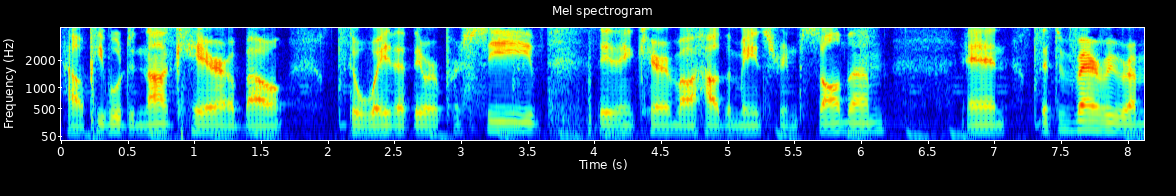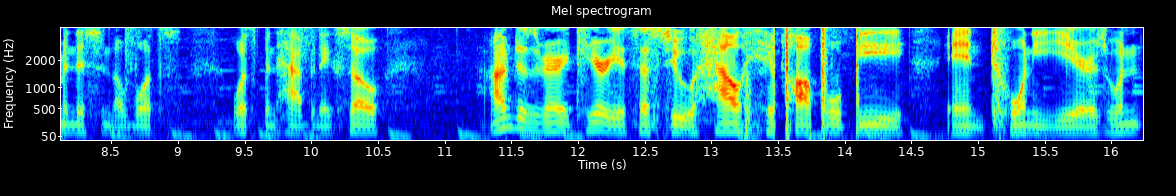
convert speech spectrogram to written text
How people did not care about the way that they were perceived, they didn't care about how the mainstream saw them, and it's very reminiscent of what's what's been happening. So I'm just very curious as to how hip hop will be in 20 years. When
